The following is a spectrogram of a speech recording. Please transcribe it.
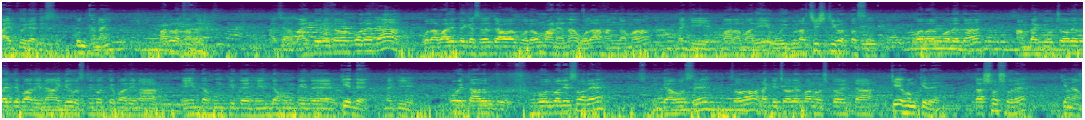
বাইর কইরা দিছে। কোন থানায়? পাগলা থানায়। আচ্ছা বাইর করে দেওয়ার পরে না ওরা বাড়িতে গেছে যাওয়ার পরেও মানে না ওরা হাঙ্গামা নাকি মারামারি ওইগুলা সৃষ্টি করতেছে। করার পরে না আমরা কেউ চলে যাইতে পারি না কেউ রস্তি করতে পারি না। হিন্দা হুমকি দেয় হিন্দা হুমকি দেয় কে দেয় নাকি? ওই তার হোলবাড়ি চরে দেওয়া হচ্ছে চলো নাকি চরের মানুষ তো এটা কে হুমকি দেয়? তার শ্বশুরে। কি নাম?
